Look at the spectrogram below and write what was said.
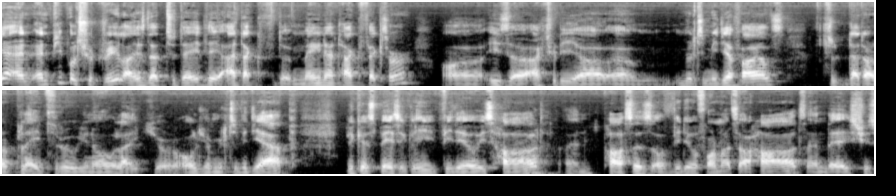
Yeah, and, and people should realize that today the attack, the main attack vector, is uh, actually uh, um, multimedia files th- that are played through, you know, like your all your multimedia app, because basically video is hard and passes of video formats are hard and they should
